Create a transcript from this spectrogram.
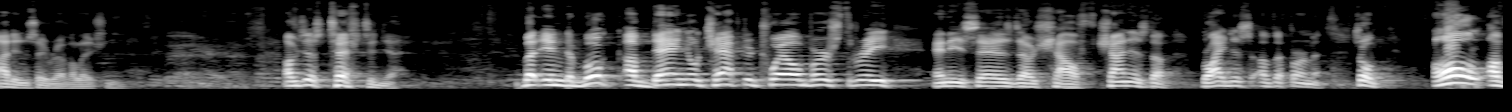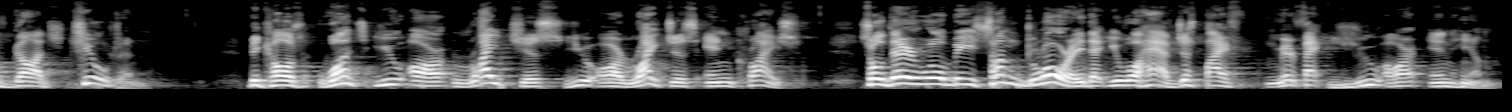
I didn't say Revelation. I was just testing you. But in the book of Daniel, chapter 12, verse 3, and he says, Thou shalt shine as the brightness of the firmament. So, all of God's children, because once you are righteous, you are righteous in Christ. So there will be some glory that you will have just by mere fact you are in Him.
